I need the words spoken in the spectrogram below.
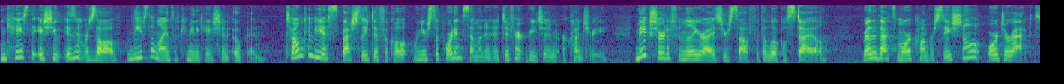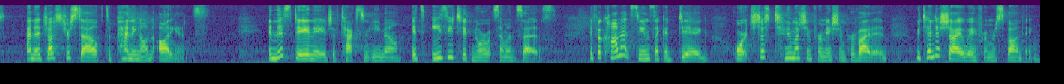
in case the issue isn't resolved leaves the lines of communication open. Tone can be especially difficult when you're supporting someone in a different region or country. Make sure to familiarize yourself with the local style, whether that's more conversational or direct, and adjust your style depending on the audience. In this day and age of text and email, it's easy to ignore what someone says. If a comment seems like a dig or it's just too much information provided, we tend to shy away from responding.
